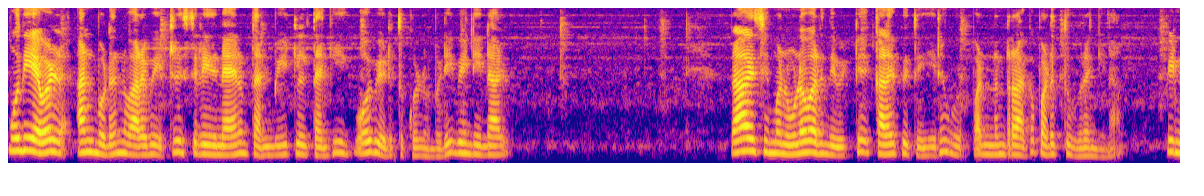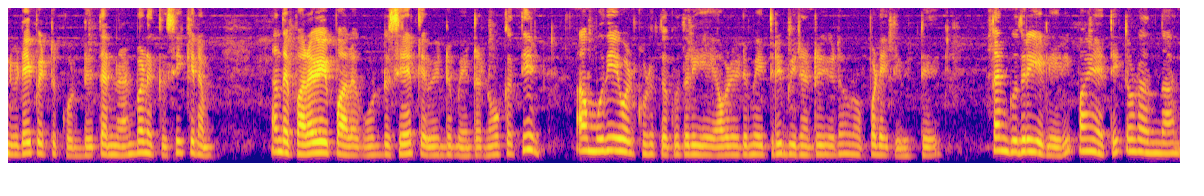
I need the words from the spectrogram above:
முதியவள் அன்புடன் வரவேற்று சிறிது நேரம் தன் வீட்டில் தங்கி ஓய்வு எடுத்துக்கொள்ளும்படி வேண்டினாள். ராஜசிம்மன் உணவருந்திவிட்டு களைப்பு தீர நன்றாக படுத்து உறங்கினான். பின் விடைபெற்று கொண்டு தன் நண்பனுக்கு சீக்கிரம் அந்த பறவை பாலை கொண்டு சேர்க்க வேண்டும் என்ற நோக்கத்தில் அம்முதியவள் கொடுத்த குதிரையை அவளிடமே திரும்பி நின்று இடம் ஒப்படைத்துவிட்டு தன் குதிரையில் ஏறி பயணத்தை தொடர்ந்தான்.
